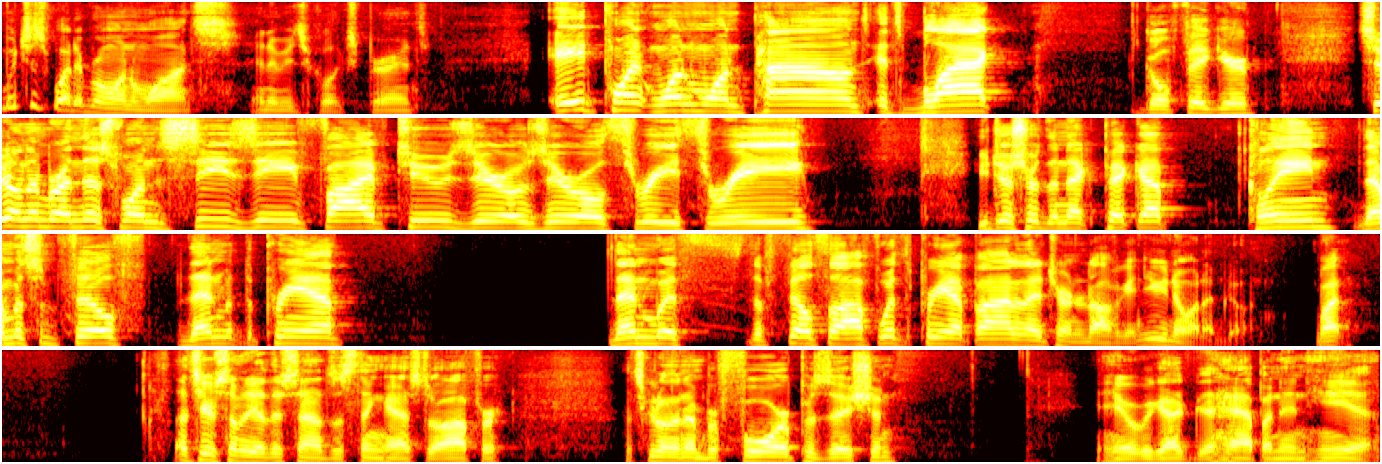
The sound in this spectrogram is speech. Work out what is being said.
which is what everyone wants in a musical experience. 8.11 pounds. It's black. Go figure. Serial number on this one, CZ520033. You just heard the neck pickup, clean, then with some filth, then with the preamp, then with the filth off, with the preamp on, and I turn it off again. You know what I'm doing. What? Let's hear some of the other sounds this thing has to offer. Let's go to the number four position. And hear what we got happening here.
